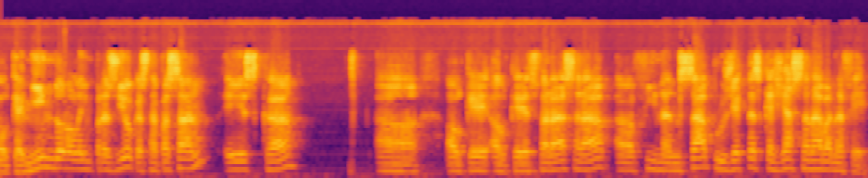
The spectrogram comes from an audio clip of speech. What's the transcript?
El que a mi em dóna la impressió que està passant és que eh, el, que, el que es farà serà eh, finançar projectes que ja s'anaven a fer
